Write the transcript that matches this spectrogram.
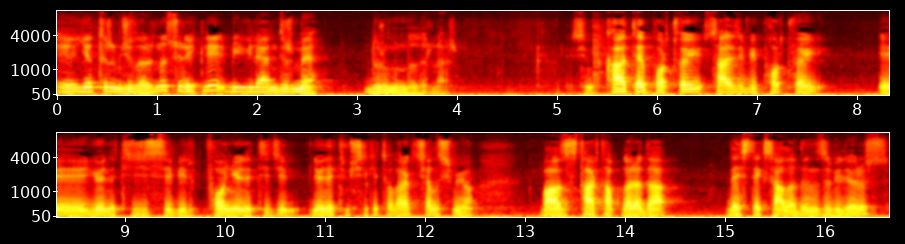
e, yatırımcılarını sürekli bilgilendirme durumundadırlar. Şimdi KT portföy sadece bir portföy e, yöneticisi, bir fon yönetici yönetim şirketi olarak çalışmıyor. Bazı startuplara da destek sağladığınızı biliyoruz.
